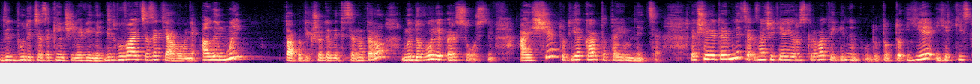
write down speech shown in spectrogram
відбудеться закінчення війни. Відбувається затягування. Але ми, так, от якщо дивитися на таро, ми доволі ресурсні. А ще тут є карта таємниця. Якщо є таємниця, значить я її розкривати і не буду. Тобто є якісь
